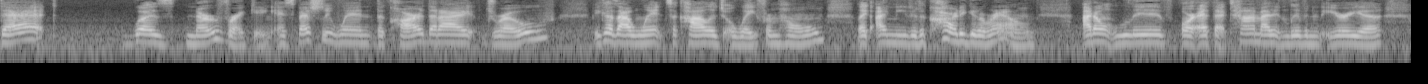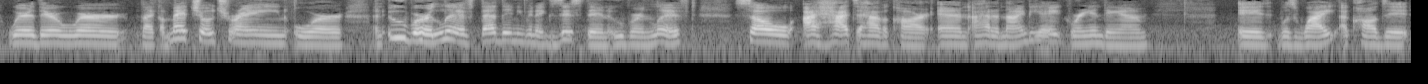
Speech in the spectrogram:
that was nerve-wracking, especially when the car that I drove because I went to college away from home, like I needed a car to get around. I don't live, or at that time, I didn't live in an area where there were like a metro train or an Uber or Lyft. That didn't even exist then, Uber and Lyft. So I had to have a car, and I had a 98 Grand Am. It was white. I called it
